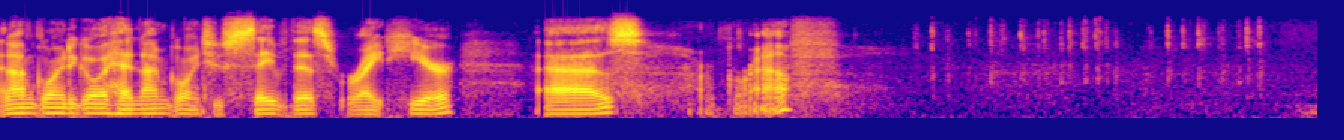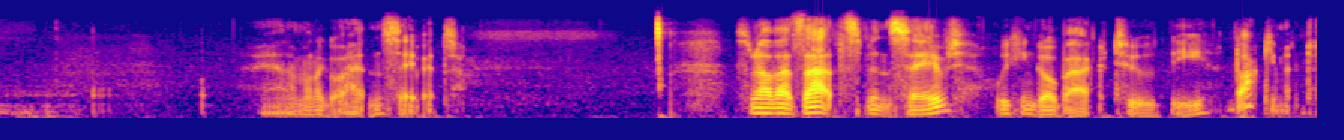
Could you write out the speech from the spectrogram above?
And I'm going to go ahead and I'm going to save this right here as our graph. And I'm going to go ahead and save it. So now that that's been saved, we can go back to the document.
